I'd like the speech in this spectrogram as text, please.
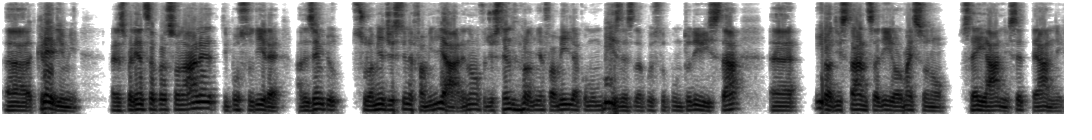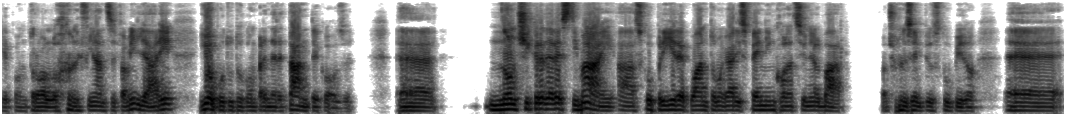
Eh, credimi, per esperienza personale ti posso dire, ad esempio, sulla mia gestione familiare, no? gestendo la mia famiglia come un business da questo punto di vista, eh, io a distanza di ormai sono sei anni, sette anni che controllo le finanze familiari, io ho potuto comprendere tante cose. Eh, non ci crederesti mai a scoprire quanto magari spendi in colazioni al bar. Faccio un esempio stupido. Eh,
